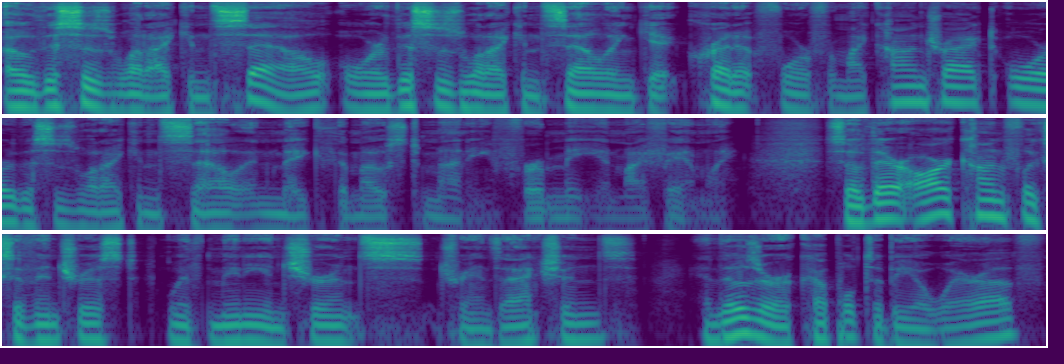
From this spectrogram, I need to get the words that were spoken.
oh, this is what I can sell, or this is what I can sell and get credit for for my contract, or this is what I can sell and make the most money for me and my family. So there are conflicts of interest with many insurance transactions, and those are a couple to be aware of.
